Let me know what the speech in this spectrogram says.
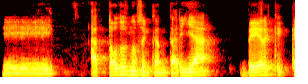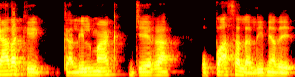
eh, a todos nos encantaría ver que cada que Khalil Mack llega o pasa la línea de,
